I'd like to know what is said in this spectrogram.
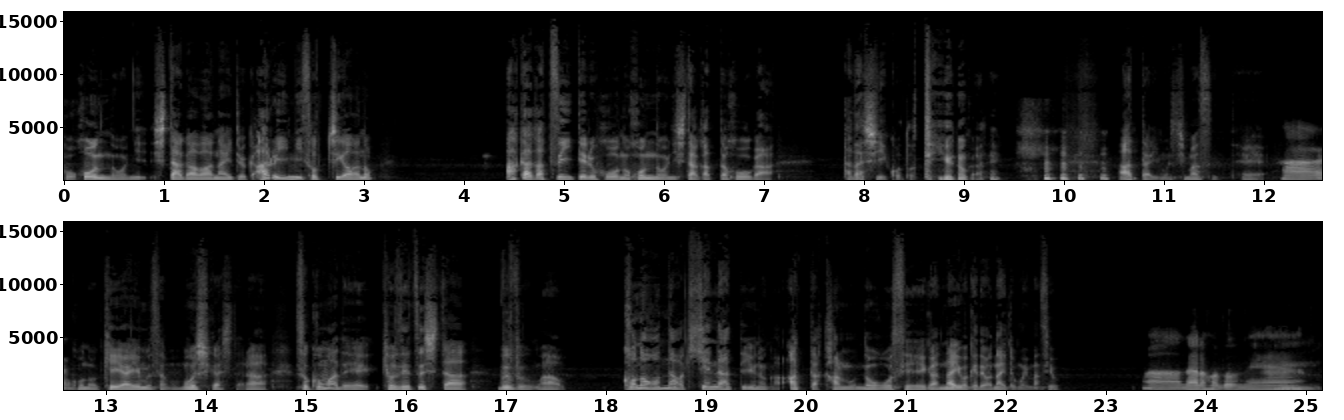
こう本能に従わないというかある意味そっち側の赤がついてる方の本能に従った方が正しいことっていうのがね あったりもしますんではい。この KIM さんももしかしたらそこまで拒絶した部分はこの女は危険だっていうのがあった可能性がないわけではないと思いますよ。ああ、なるほどうね。ん、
